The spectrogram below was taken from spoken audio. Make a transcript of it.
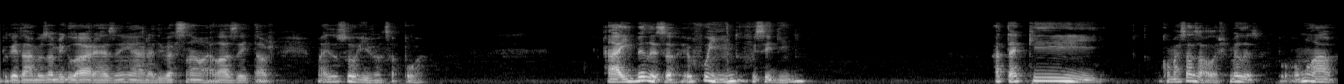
Porque tava meus amigos lá, era resenha, era diversão, era lazer e tal. Mas eu sou horrível nessa porra. Aí beleza, eu fui indo, fui seguindo. Até que começa as aulas, beleza. Pô, vamos lá,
